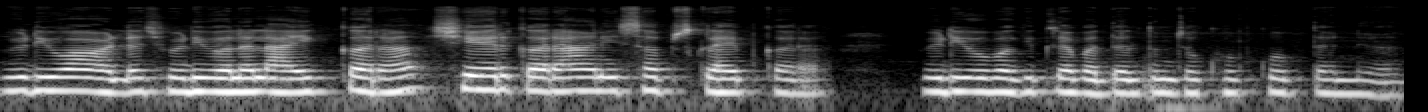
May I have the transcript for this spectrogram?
व्हिडिओ आवडल्यास व्हिडिओला लाईक करा शेअर करा आणि सबस्क्राईब करा. व्हिडिओ बघितल्याबद्दल तुमचं खूप खूप धन्यवाद.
